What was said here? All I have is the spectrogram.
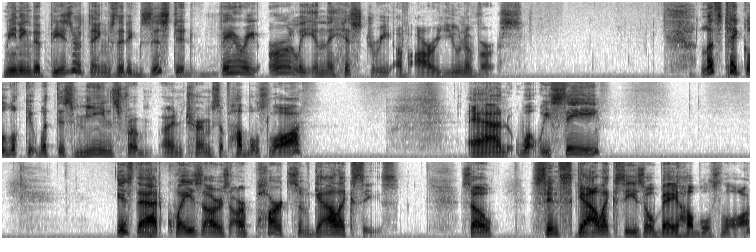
meaning that these are things that existed very early in the history of our universe. Let's take a look at what this means from uh, in terms of Hubble's law. And what we see is that quasars are parts of galaxies. So since galaxies obey Hubble's law,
